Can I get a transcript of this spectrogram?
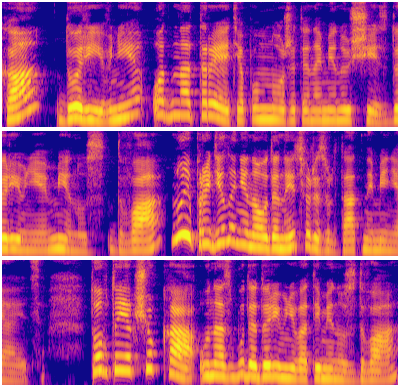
К дорівнює 1 третя помножити на мінус 6 дорівнює мінус 2. Ну і при діленні на одиницю результат не міняється. Тобто, якщо k у нас буде дорівнювати мінус 2,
